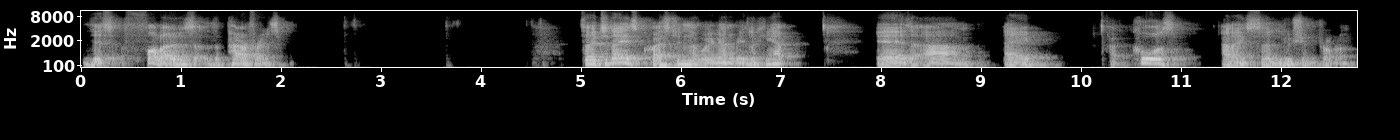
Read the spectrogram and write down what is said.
This follows the paraphrase. So today's question that we're going to be looking at is um, a, a cause and a solution problem.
